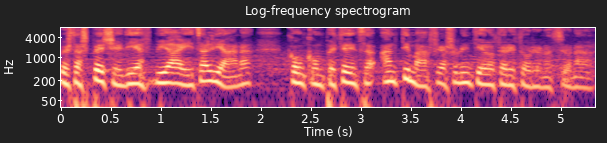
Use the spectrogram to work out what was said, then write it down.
questa specie di FBI italiana con competenza antimafia sull'intero territorio nazionale.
